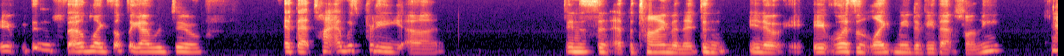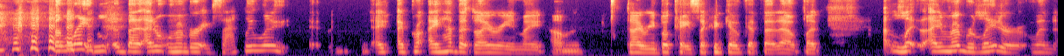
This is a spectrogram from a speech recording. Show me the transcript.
it didn't sound like something I would do at that time. I was pretty uh, innocent at the time, and it didn't, you know, it, it wasn't like me to be that funny. but late, but I don't remember exactly what. It, I, I, I have that diary in my um, diary bookcase. I could go get that out. But I remember later when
